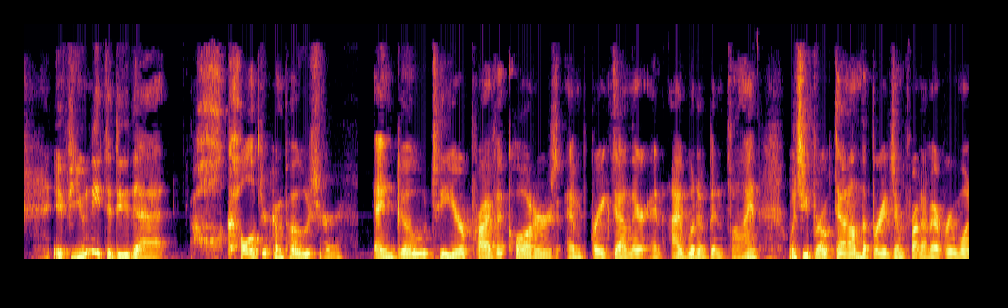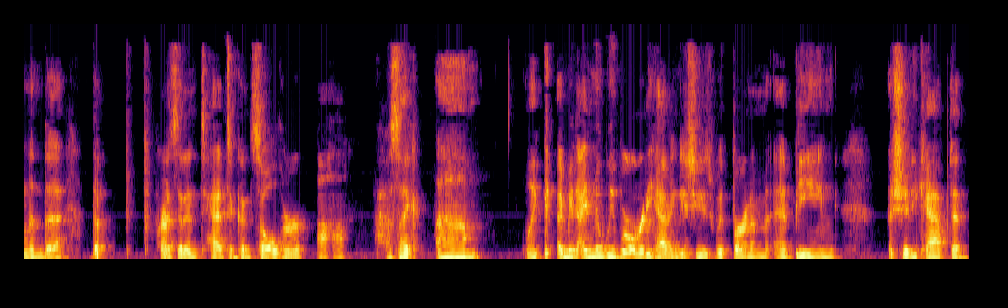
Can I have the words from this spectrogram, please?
if you need to do that, hold your composure and go to your private quarters and break down there and I would have been fine. When she broke down on the bridge in front of everyone and the the president had to console her. Uh-huh. I was like, um like I mean I knew we were already having issues with Burnham and being a shitty captain,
